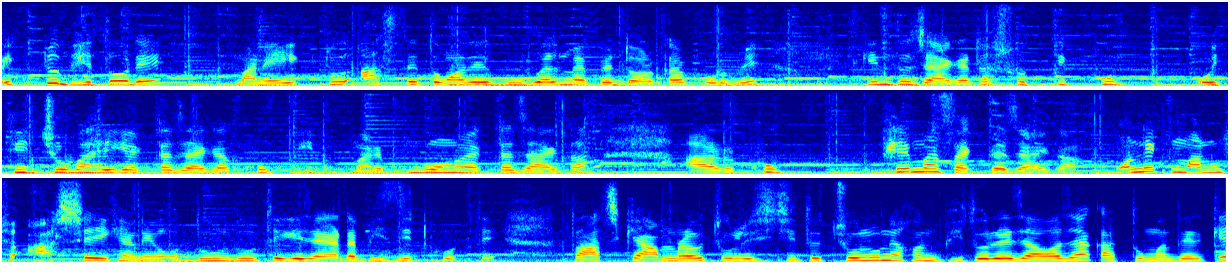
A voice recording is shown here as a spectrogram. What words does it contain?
একটু ভেতরে মানে একটু আসতে তোমাদের গুগল ম্যাপের দরকার পড়বে। কিন্তু জায়গাটা সত্যি খুব ঐতিহ্যবাহী একটা জায়গা, খুব মানে পুরনো একটা জায়গা। আর খুব ফেমাস একটা জায়গা। অনেক মানুষ আসে এখানে দূর দূর থেকে জায়গাটা ভিজিট করতে। তো আজকে আমরাও চলে এসেছি। তো চলুন এখন ভিতরে যাওয়া যাক আর তোমাদেরকে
